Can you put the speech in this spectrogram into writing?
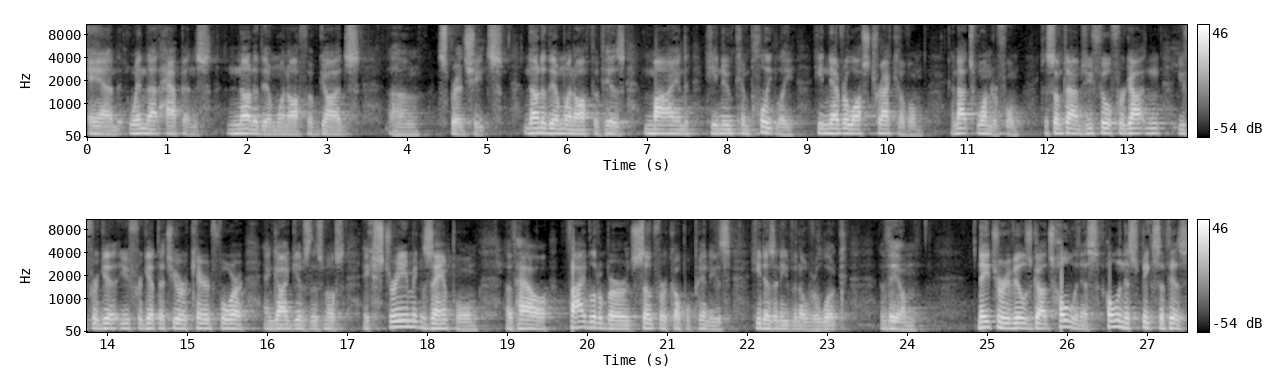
And when that happens, none of them went off of God's um, spreadsheets. None of them went off of his mind. He knew completely. He never lost track of them. And that's wonderful. Because sometimes you feel forgotten, you forget, you forget that you are cared for, and God gives this most extreme example of how five little birds sold for a couple pennies, He doesn't even overlook them. Nature reveals God's holiness. Holiness speaks of His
